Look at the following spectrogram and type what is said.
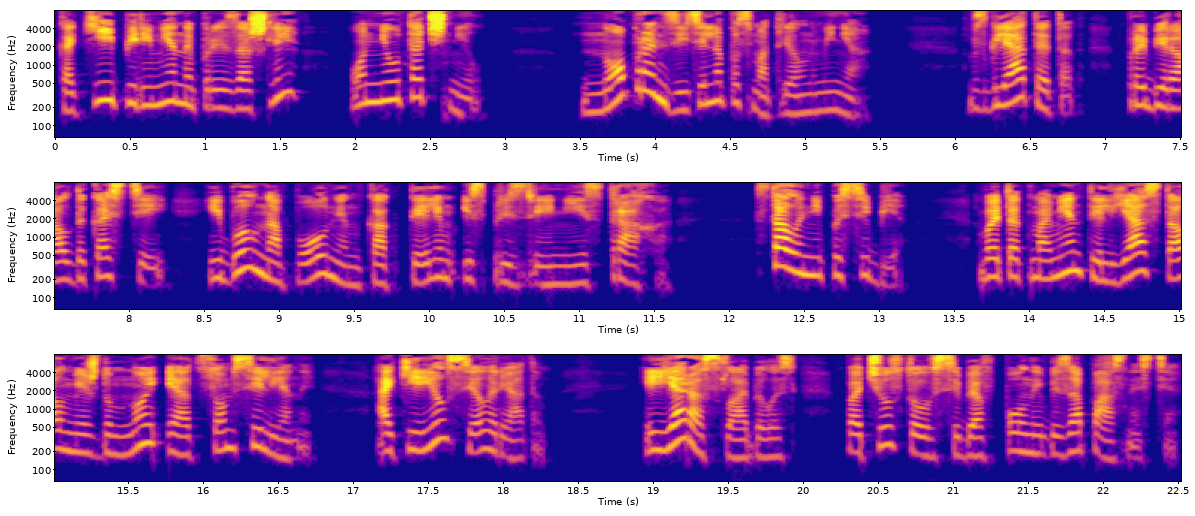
Какие перемены произошли, он не уточнил, но пронзительно посмотрел на меня. Взгляд этот пробирал до костей и был наполнен коктейлем из презрения и страха. Стало не по себе. В этот момент Илья стал между мной и отцом Селены, а Кирилл сел рядом. И я расслабилась, почувствовав себя в полной безопасности.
